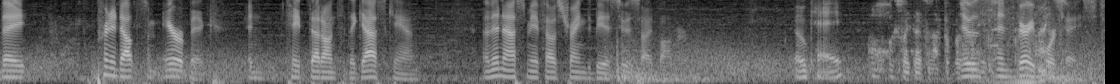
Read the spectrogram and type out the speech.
they printed out some Arabic and taped that onto the gas can, and then asked me if I was trying to be a suicide bomber. Okay. Oh, looks like that's enough for It was in very poor Nice. taste.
